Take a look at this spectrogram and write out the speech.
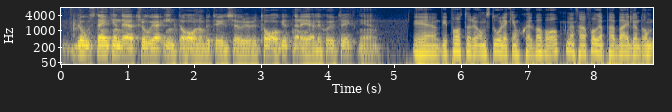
blodstänken där tror jag inte har någon betydelse överhuvudtaget när det gäller skjutriktningen. Eh, vi pratade om storleken på själva vapnet. Här frågar Per Berglund om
